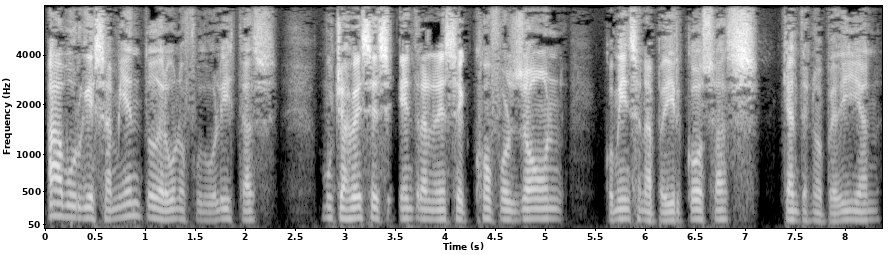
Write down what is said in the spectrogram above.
aburguesamiento de algunos futbolistas. Muchas veces entran en ese comfort zone, comienzan a pedir cosas que antes no pedían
